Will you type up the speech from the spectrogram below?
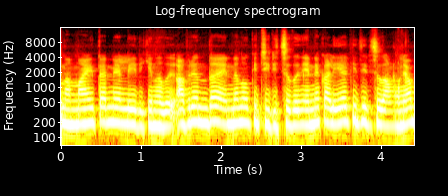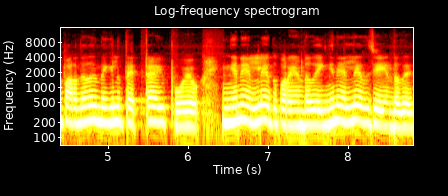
നന്നായി തന്നെയല്ലേ ഇരിക്കുന്നത്. അവരെന്താ എന്നെ നോക്കി ചിരിച്ചത്? എന്നെ കളിയാക്കി ചിരിച്ചതാണോ? ഞാൻ പറഞ്ഞത് എന്തെങ്കിലും തെറ്റായി പോയോ? ഇങ്ങനെയല്ലേ ഇത് പറയേണ്ടത്? ഇങ്ങനെയല്ലേ ഇത് ചെയ്യേണ്ടത്?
